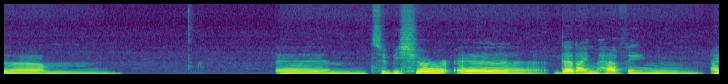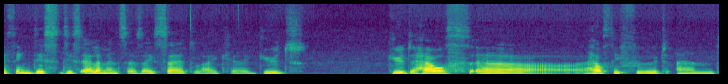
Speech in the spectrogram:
um, and to be sure uh, that I'm having, I think this these elements, as I said, like uh, good good health, uh, healthy food, and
